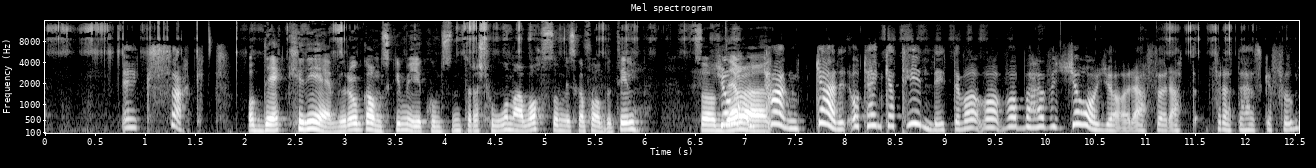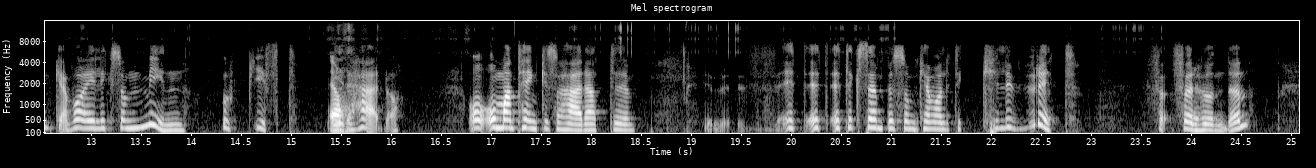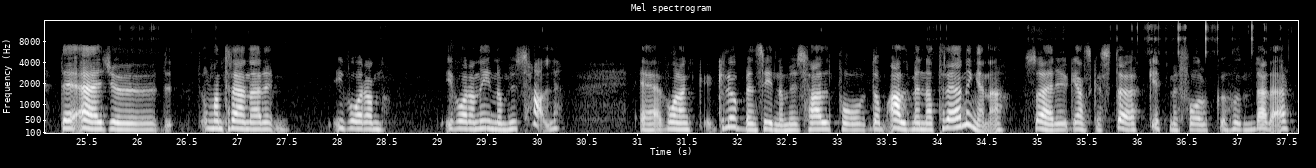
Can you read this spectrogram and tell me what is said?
Exakt. Och det kräver ju ganska mycket koncentration av oss om vi ska få det till. Så ja, var... och tankar och tänka till lite. Vad, vad, vad, behöver jag göra för att, för att det här ska funka? Vad är liksom min uppgift ja. i det här då? Och om man tänker så här att eh, ett, ett, ett exempel som kan vara lite klurigt för, för hunden det är ju om man tränar i våran, i våran inomhushall, eh, våran klubbens inomhushall på de allmänna träningarna så är det ju ganska stökigt med folk och hundar där.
